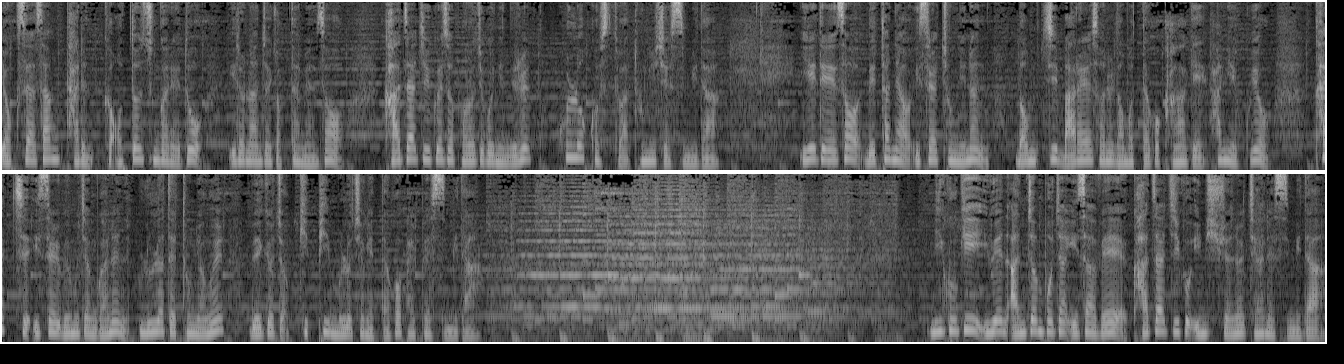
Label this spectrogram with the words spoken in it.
역사상 다른 그 어떤 순간에도 일어난 적이 없다면서 가자 지구에서 벌어지고 있는 일을 홀로코스트와 동일시했습니다. 이에 대해서 네타냐후 이스라엘 총리는 넘지 말아야 할 선을 넘었다고 강하게 항의했고요. 카츠 이스라엘 외무장관은 룰라 대통령을 외교적 기피 인물로 정했다고 발표했습니다. 미국이 유엔 안전보장 이사회에 가자지구 임시휴전을 제안했습니다.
